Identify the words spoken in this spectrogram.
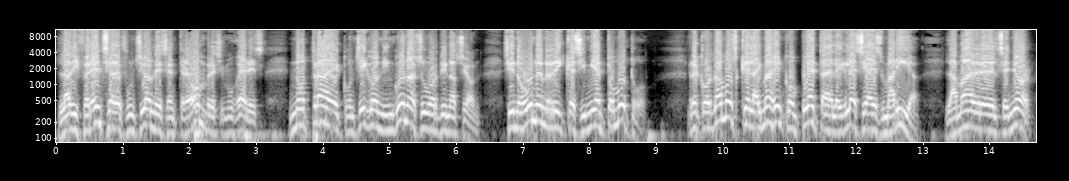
la diferencia de funciones entre hombres y mujeres no trae consigo ninguna subordinación, sino un enriquecimiento mutuo. Recordamos que la imagen completa de la iglesia es María, la Madre del Señor,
